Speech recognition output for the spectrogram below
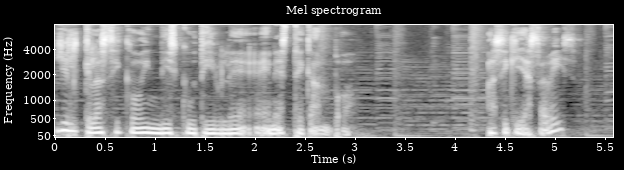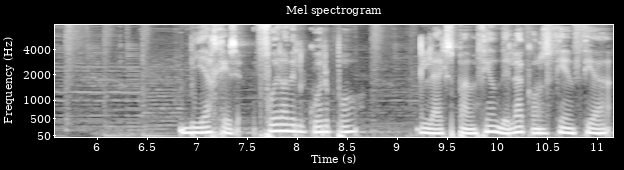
y el clásico indiscutible en este campo. Así que ya sabéis, viajes fuera del cuerpo, la expansión de la conciencia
